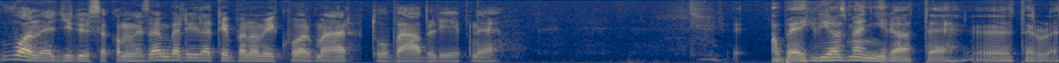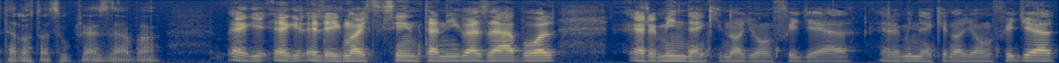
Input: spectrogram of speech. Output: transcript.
van egy időszak, ami az ember életében, amikor már tovább lépne. A beigli az mennyire a te területed ott a cukrászában? Elég, elég, elég nagy szinten igazából erre mindenki nagyon figyel, erre mindenki nagyon figyel.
